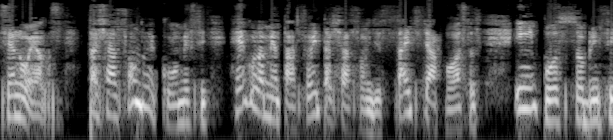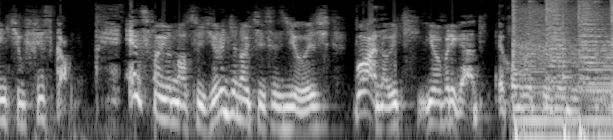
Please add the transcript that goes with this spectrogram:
sendo elas taxação do e-commerce, regulamentação e taxação de sites de apostas e imposto sobre incentivo fiscal. Esse foi o nosso giro de notícias de hoje. Boa noite e obrigado. É com vocês,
